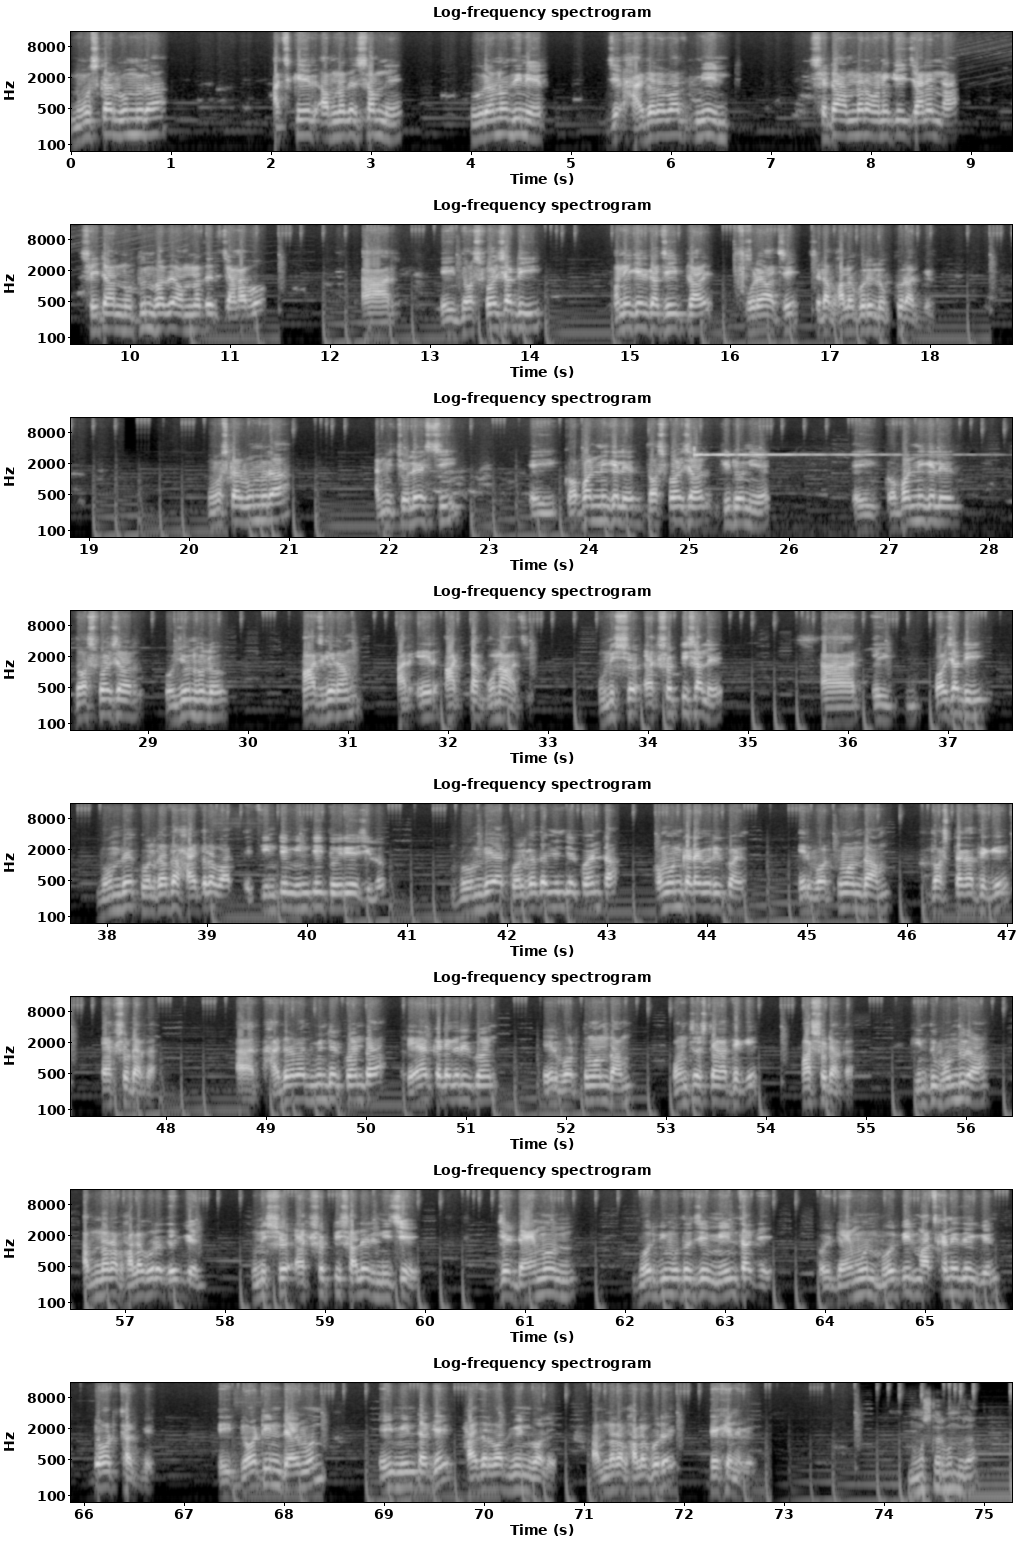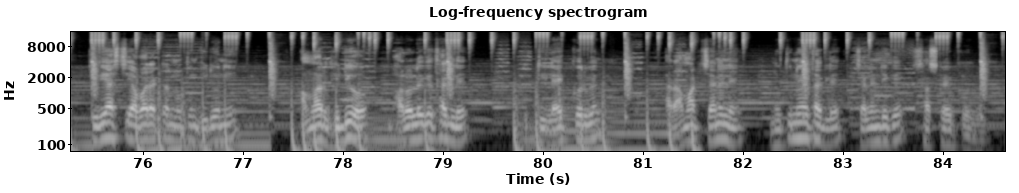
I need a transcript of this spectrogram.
নমস্কার বন্ধুরা। আজকের আপনাদের সামনে পুরানো দিনের যে হায়দ্রাবাদ মিন্ট, সেটা আপনারা অনেকেই জানেন না, সেটা নতুনভাবে আপনাদের জানাব। আর এই দশ পয়সাটি অনেকের কাছেই প্রায় পড়ে আছে, সেটা ভালো করে লক্ষ্য রাখবেন। নমস্কার বন্ধুরা, আমি চলে এসেছি এই কপার নিকেলের দশ পয়সার ভিডিও নিয়ে। এই কপার নিকেলের দশ পয়সার ওজন হলো পাঁচ গ্রাম আর এর আটটা কোনা আছে। উনিশশো একষট্টি সালে, আর এই পয়সাটি বোম্বে, কলকাতা, হায়দ্রাবাদ এই তিনটে মিন্টেই তৈরি হয়েছিল। বোম্বে আর কলকাতা মিন্টের কয়েনটা কমন ক্যাটাগরির কয়েন এর বর্তমান দাম দশ টাকা থেকে একশো টাকা। আর হায়দ্রাবাদ মিন্টের কয়েনটা রেয়ার ক্যাটাগরির কয়েন এর বর্তমান দাম পঞ্চাশ টাকা থেকে পাঁচশো টাকা। কিন্তু বন্ধুরা, আপনারা ভালো করে দেখবেন উনিশশো একষট্টি সালের নিচে যে ডায়মন্ড বরবি মতো যে মেন থাকে, ওই ডায়মন্ড বরবির মাঝখানে দেখবেন ডট থাকবে। এই ডট ইন ডায়মন্ড এই মিনটাকে হায়দ্রাবাদ মিন বলে। আপনারা ভালো করে দেখে নেবেন। নমস্কার বন্ধুরা, ফিরে আসছি আবার একটা নতুন ভিডিও নিয়ে। আমার ভিডিও ভালো লেগে থাকলে একটি লাইক করবেন আর আমার চ্যানেলে নতুন হয়ে থাকলে চ্যানেলটিকে সাবস্ক্রাইব করবেন।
